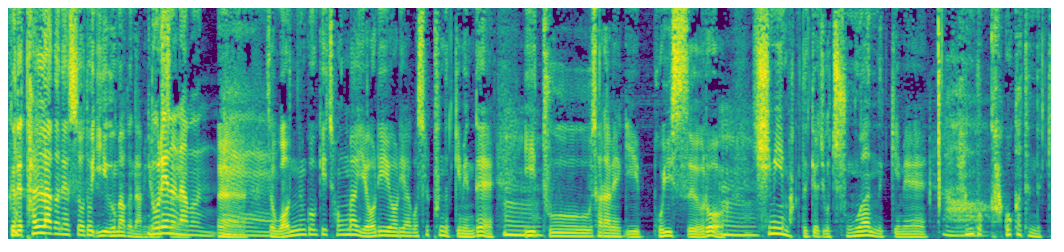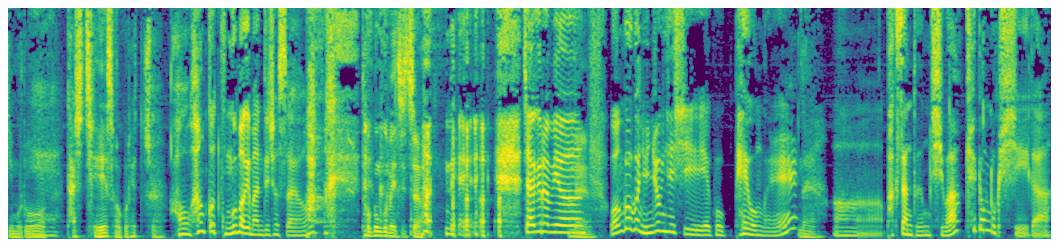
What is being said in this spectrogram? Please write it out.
근데 탈락은 했어도 이 음악은 남겼어요. 노래는 남은. 네. 네. 그래서 원곡이 정말 여리여리하고 슬픈 느낌인데 음. 이두 사람의 이 보이스로 음. 힘이 막 느껴지고 중후한 느낌의 아. 한국 가곡 같은 느낌으로 예. 다시 재해석을 했죠. 아우, 한껏 궁금하게 만드셨어요. 더 궁금해지죠. 네. 자, 그러면 네. 원곡은 윤종신 씨의 곡 배웅을 네. 어, 박산동 씨와 최경록 씨가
